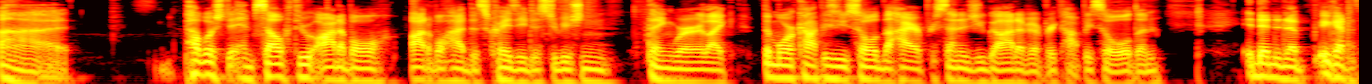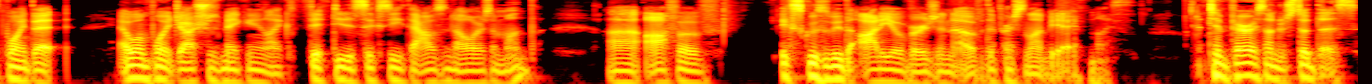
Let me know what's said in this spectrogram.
Uh, published it himself through Audible. Audible had this crazy distribution thing where like the more copies you sold, the higher percentage you got of every copy sold, and it ended up it got to the point that at one point Josh was making like fifty to sixty thousand dollars a month uh, off of exclusively the audio version of the Personal MBA. Nice. Tim Ferriss understood this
